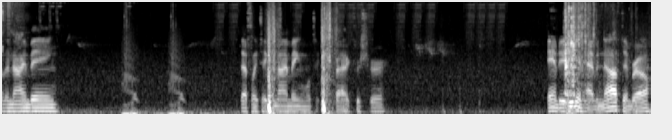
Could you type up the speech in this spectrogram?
Another nine bang. Definitely take the nine bang and we'll take it back for sure. Damn, dude, he didn't have nothing, bro.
